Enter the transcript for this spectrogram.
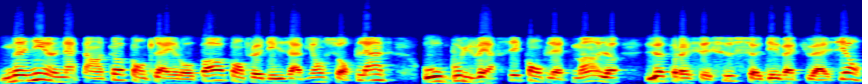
mener un attentat contre l'aéroport, contre des avions sur place ou bouleverser complètement le processus d'évacuation.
